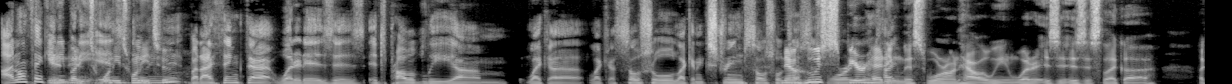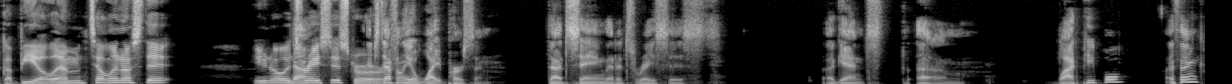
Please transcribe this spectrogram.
I don't think In- in anybody is 2022? doing it, but I think that what it is is it's probably um like a like a social like an extreme social. Now, who's spearheading this war on Halloween? What is it? Is this like a like a BLM telling us that you know it's No. racist, or It's definitely a white person that's saying that it's racist against um black people. I think.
